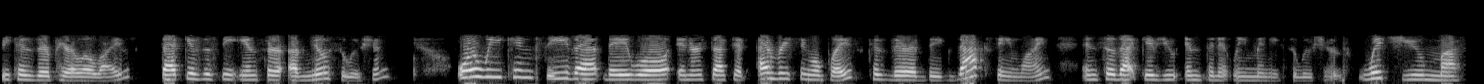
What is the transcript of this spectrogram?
because they're parallel lines. That gives us the answer of no solution. Or we can see that they will intersect at every single place because they're the exact same line, and so that gives you infinitely many solutions, which you must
